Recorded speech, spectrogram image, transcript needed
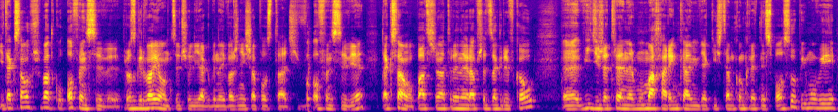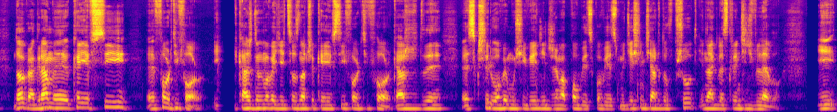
I tak samo w przypadku ofensywy, rozgrywający, czyli jakby najważniejsza postać w ofensywie, tak samo patrzy na trenera przed zagrywką, widzi, że trener mu macha rękami w jakiś tam konkretny sposób i mówi dobra, gramy KFC 44. E, I każdy ma wiedzieć, co znaczy KFC 44. Każdy e, skrzydłowy musi wiedzieć, że ma pobiec powiedzmy 10 yardów w przód i nagle skręcić w lewo. I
